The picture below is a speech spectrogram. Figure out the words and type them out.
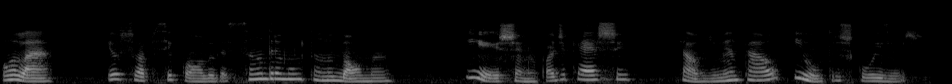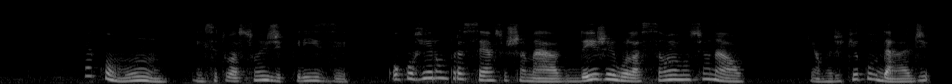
Olá, eu sou a psicóloga Sandra Montano Bauman e este é meu podcast Saúde Mental e Outras Coisas. É comum, em situações de crise, ocorrer um processo chamado desregulação emocional, que é uma dificuldade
